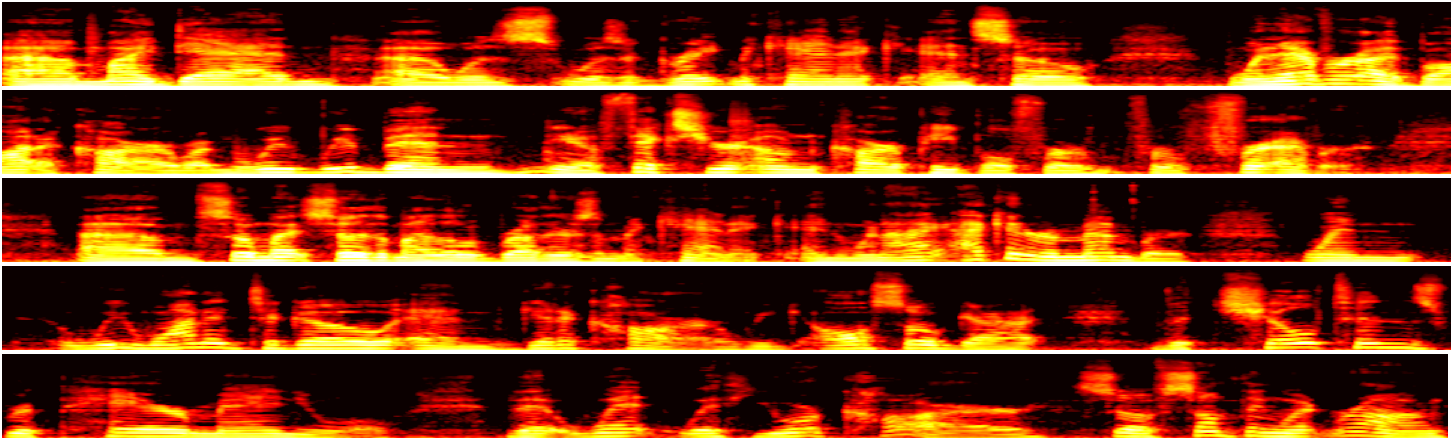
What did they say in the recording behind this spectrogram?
uh, my dad uh, was was a great mechanic, and so whenever I bought a car, we, we've been you know fix your own car people for for forever. Um, so much so that my little brother's a mechanic, and when I I can remember when we wanted to go and get a car. We also got the Chilton's repair manual that went with your car. So if something went wrong,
